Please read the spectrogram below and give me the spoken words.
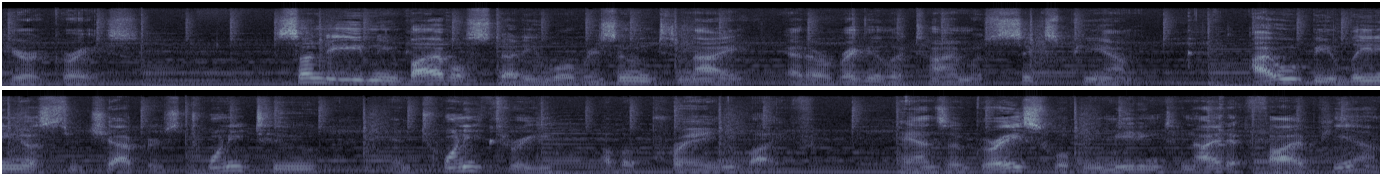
here at Grace. Sunday evening Bible study will resume tonight at our regular time of 6 p.m. I will be leading us through chapters 22 and 23 of A Praying Life. Hands of Grace will be meeting tonight at 5 p.m.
